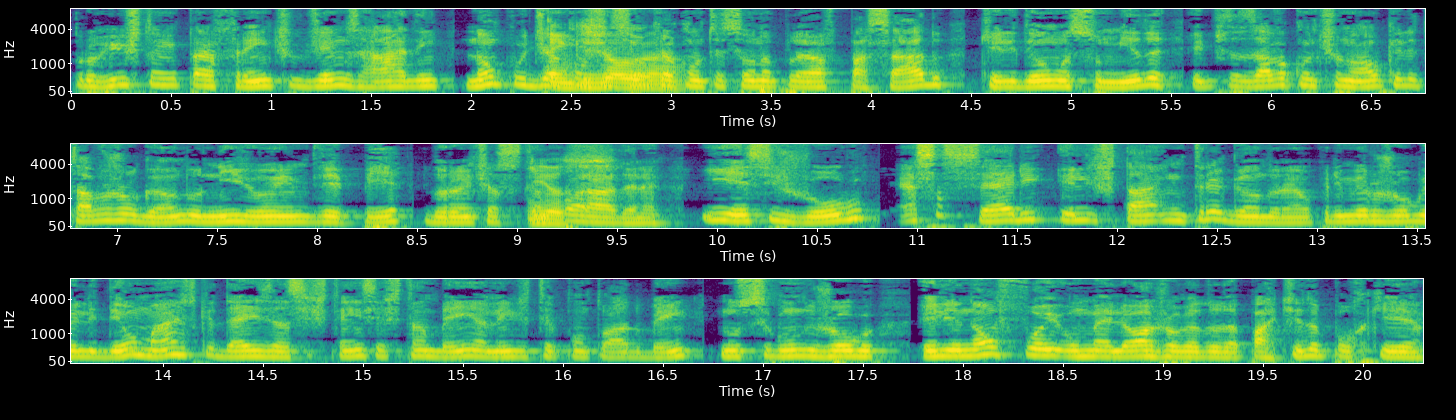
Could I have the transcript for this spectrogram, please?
pro Houston ir pra frente, o James Harden não podia acontecer o que aconteceu no playoff passado, que ele deu uma sumida ele precisava continuar o que ele estava jogando, o nível MVP, durante essa temporada, Isso. né? E esse jogo, essa série, ele está entregando, né? O primeiro jogo ele deu mais do que 10 assistências também, além de ter pontuado bem. No segundo jogo, ele não foi o melhor jogador da partida, porque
